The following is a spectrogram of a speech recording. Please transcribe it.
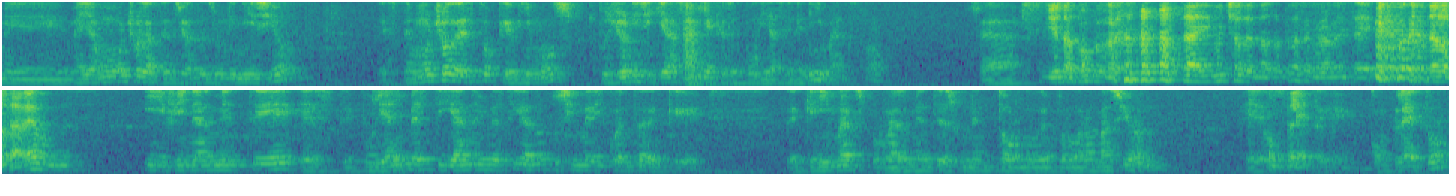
me, me llamó mucho la atención desde un inicio. Este, mucho de esto que vimos, pues yo ni siquiera sabía que se podía hacer en Emacs, ¿no? O sea, Yo tampoco. o sea, y muchos de nosotros seguramente no lo sabemos. ¿no? y finalmente, este, pues ya investigando, investigando, pues sí me di cuenta de que, de que Emacs pues realmente es un entorno de programación este, Completo. completo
